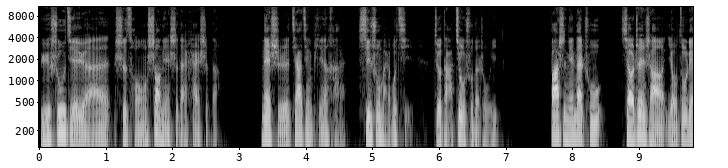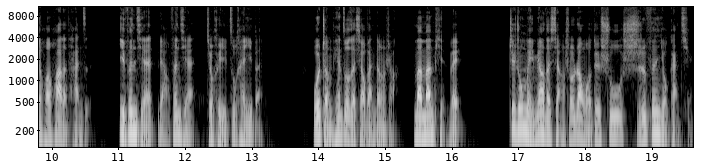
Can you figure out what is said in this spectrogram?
与书结缘是从少年时代开始的，那时家境贫寒，新书买不起，就打旧书的主意。八十年代初，小镇上有租连环画的摊子，一分钱、两分钱就可以租看一本。我整天坐在小板凳上，慢慢品味，这种美妙的享受让我对书十分有感情。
